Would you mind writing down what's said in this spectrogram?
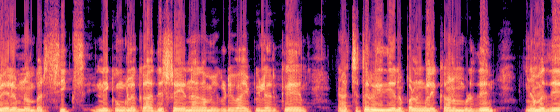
மேலும் நம்பர் சிக்ஸ் இன்றைக்கி உங்களுக்கு அதிர்ஷ்ட எண்ணாக அமையக்கூடிய வாய்ப்புகள் இருக்குது நட்சத்திர ரீதியான பலன்களை காணும் பொழுது நமது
